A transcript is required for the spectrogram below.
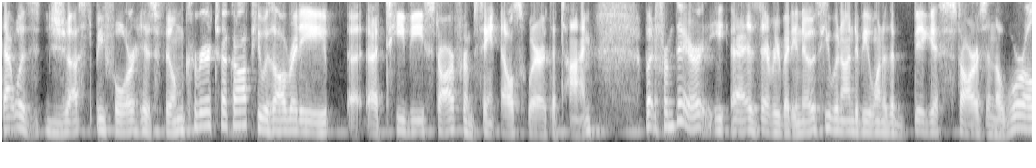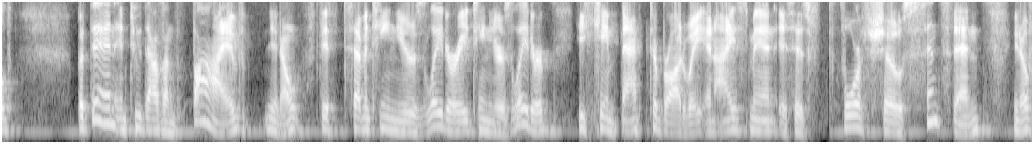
That was just before his film career took off. He was already a, a TV star from St. Elsewhere at the time. But from there, he, as everybody knows, he went on to be one of the biggest stars in the world. But then in 2005, you know, 15, 17 years later, 18 years later, he came back to Broadway, and Iceman is his fourth show since then. You know,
